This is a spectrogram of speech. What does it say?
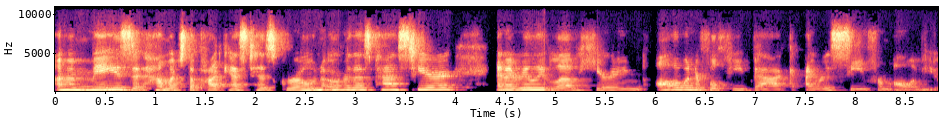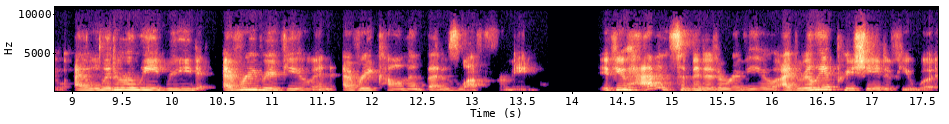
I'm amazed at how much the podcast has grown over this past year. And I really love hearing all the wonderful feedback I receive from all of you. I literally read every review and every comment that is left for me. If you haven't submitted a review, I'd really appreciate if you would.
